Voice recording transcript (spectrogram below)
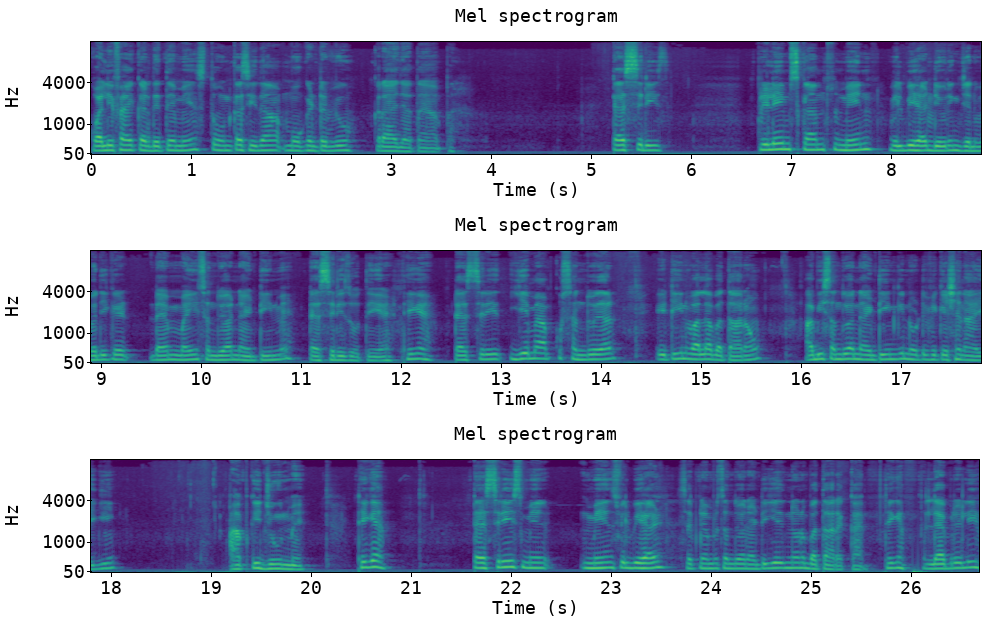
क्वालिफाई कर देते हैं मेंस तो उनका सीधा मोक इंटरव्यू कराया जाता है यहाँ पर। Test series prelims camps main will be held during जनवरी के टाइम मई सन दो में टेस्ट सीरीज़ होती है, ठीक है? टेस्ट सीरीज़ ये मैं आपको सन दो हज़ार एटीन वाला बता रहा हूँ। अभी सन दो की नोटिफिकेशन आएगी आपकी जून में, ठीक है? टेस्ट सीरीज़ में mains will be held September सन दो ये इन्होंने बता रखा है, ठीक है? Library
